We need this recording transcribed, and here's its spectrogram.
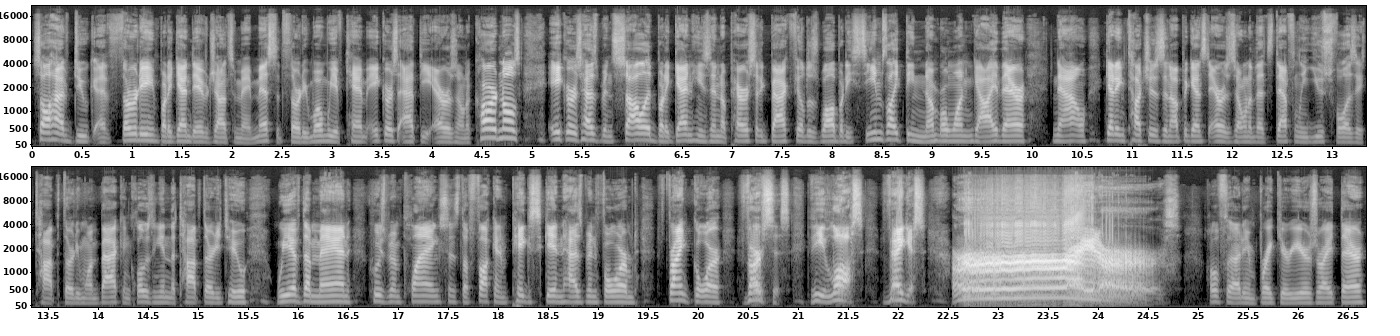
So I'll have Duke at 30, but again, David Johnson may miss at 31. We have Cam Akers at the Arizona Cardinals. Akers has been solid, but again, he's in a parasitic backfield as well, but he seems like the number one guy there now, getting touches and up against Arizona. That's definitely useful as a top 31 back and closing in the top 32. We have the man who's been playing since the fucking pigskin has been formed, Frank Gore versus the Las Vegas Raiders. Hopefully, I didn't break your ears right there.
